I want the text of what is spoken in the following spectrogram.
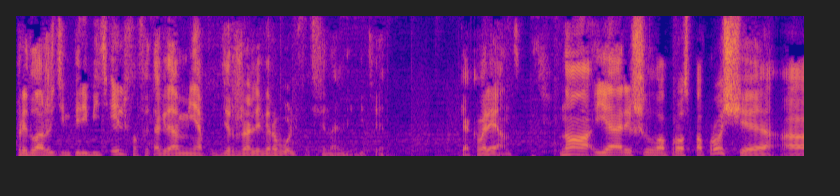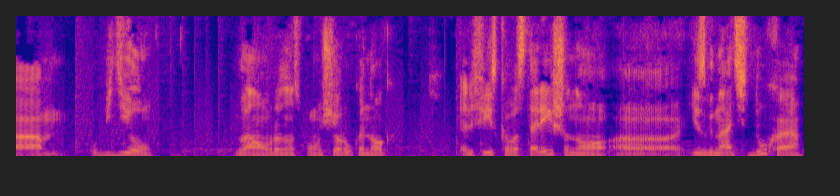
предложить им перебить эльфов, и тогда меня поддержали Вервольфы в финальной битве. Как вариант. Но я решил вопрос попроще. Э, убедил, главным образом, с помощью рук и ног эльфийского старейшину э, изгнать духа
